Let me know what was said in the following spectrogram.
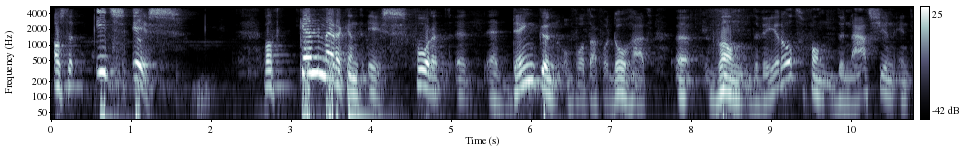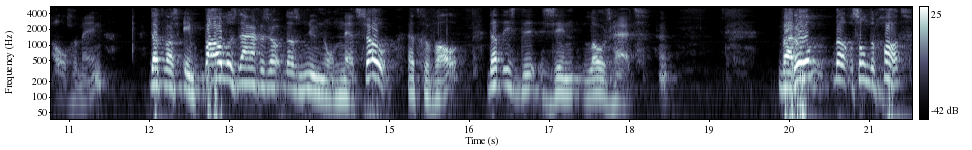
Als er iets is wat kenmerkend is voor het, het, denken, of wat daarvoor doorgaat, uh, van de wereld, van de natieën in het algemeen. Dat was in Paulus' dagen zo, dat is nu nog net zo het geval. Dat is de zinloosheid. Waarom? Wel, zonder God.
